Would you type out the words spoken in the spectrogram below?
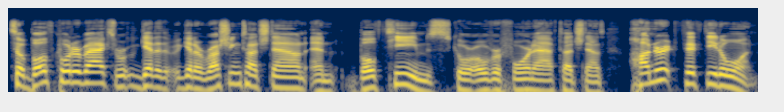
So both quarterbacks get a get a rushing touchdown, and both teams score over four and a half touchdowns. Hundred fifty to one.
